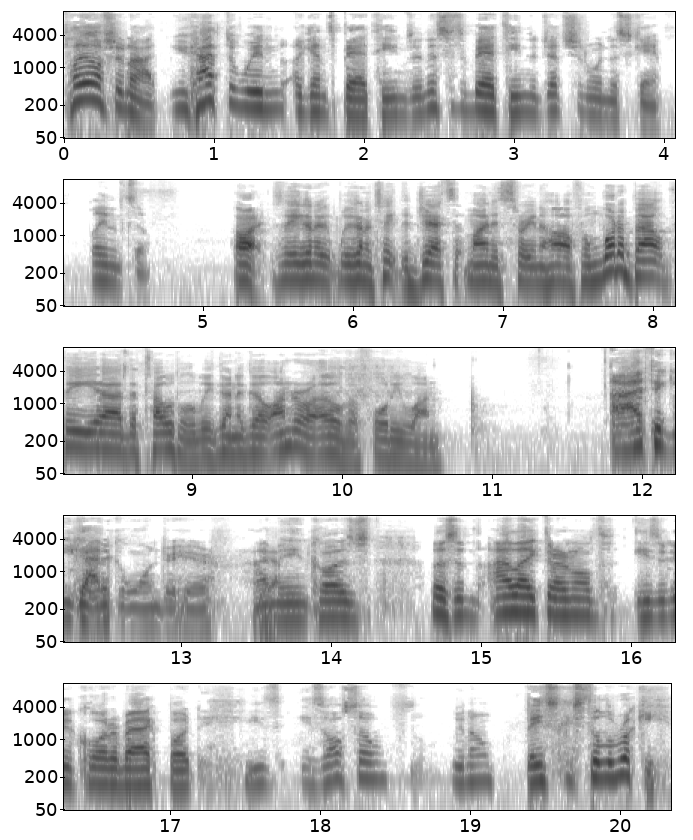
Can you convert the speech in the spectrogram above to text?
playoffs or not, you have to win against bad teams, and this is a bad team. The Jets should win this game. Plain and simple. All right, so you're gonna, we're going to take the Jets at minus three and a half. And what about the uh, the total? We're going to go under or over forty one. I think you got to go under here. I yeah. mean, because listen, I like Darnold. He's a good quarterback, but he's he's also, you know, basically still a rookie.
